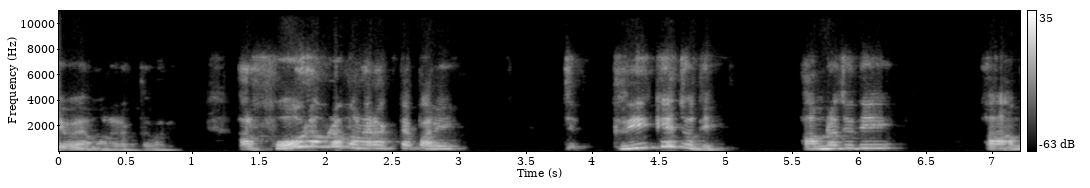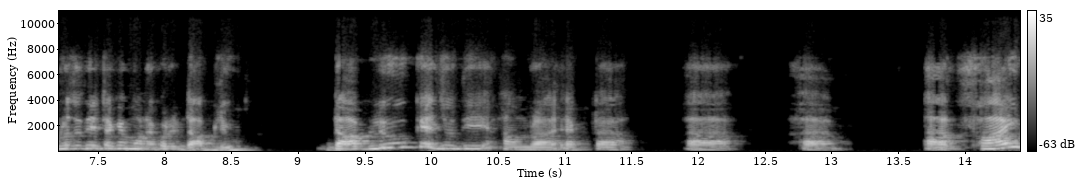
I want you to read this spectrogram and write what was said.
এভাবে মনে রাখতে পারি। আর ফোর আমরা মনে রাখতে পারি থ্রি কে যদি আমরা যদি আমরা যদি এটাকে মনে করি ডাব্লিউ ডাব্লিউ কে যদি আমরা একটা আর ফাইভ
